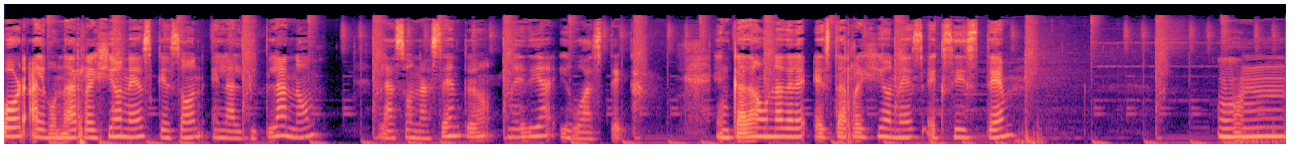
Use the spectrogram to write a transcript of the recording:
por algunas regiones que son el altiplano, la zona centro, media y huasteca. En cada una de estas regiones existe un,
